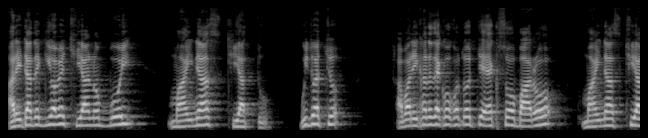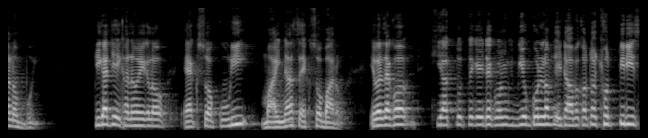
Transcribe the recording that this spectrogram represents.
আর এটাতে কী হবে? ছিয়ানব্বই মাইনাস ছিয়াত্তর, বুঝতে পারছ? আবার এখানে দেখো কত হচ্ছে? একশো বারো মাইনাস ছিয়ানব্বই। ঠিক আছে? এখানে হয়ে গেল একশো কুড়ি মাইনাস একশো বারো। এবার দেখো ছিয়াত্তর থেকে এটা আমি বিয়োগ করলাম, এটা হবে কত? ছত্রিশ।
